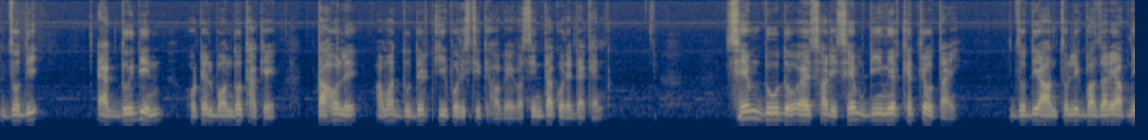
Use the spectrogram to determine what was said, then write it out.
যদি এক দুই দিন হোটেল বন্ধ থাকে, তাহলে আমার দুধের কি পরিস্থিতি হবে, এবার চিন্তা করে দেখেন। সেম দুধ সরি সেম ডিমের ক্ষেত্রেও তাই। যদি আঞ্চলিক বাজারে আপনি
